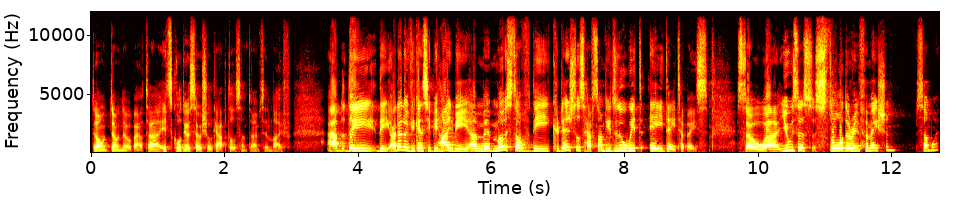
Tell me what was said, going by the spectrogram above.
don't, don't know about. Uh, it's called your social capital sometimes in life. Um, the, the, I don't know if you can see behind me, um, most of the credentials have something to do with a database. So uh, users store their information somewhere.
